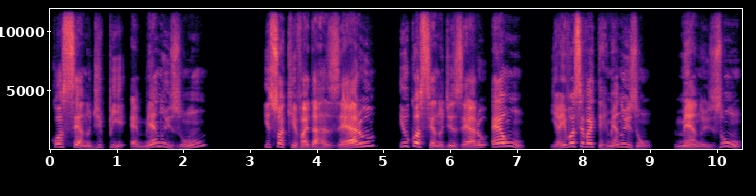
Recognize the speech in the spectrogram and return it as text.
Cosseno de π é menos 1, isso aqui vai dar zero, e o cosseno de zero é 1. E aí, você vai ter menos 1 menos 1,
